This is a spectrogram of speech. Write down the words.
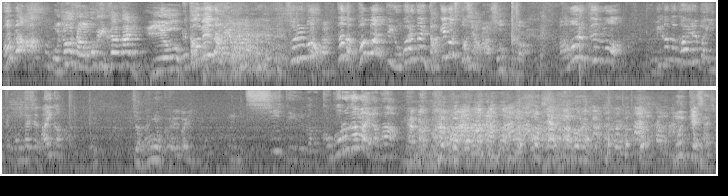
パパパお嬢さんを僕にください。いいよ。ダメだよ。それもただパパって呼ばれたいだけの人じゃん。あそっか。守君も呼び方変えればいいって問題じゃないから。じゃあ何を変えればいいの？うん強いて言うなら心構えだな。じゃあ守君。もう一回最初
